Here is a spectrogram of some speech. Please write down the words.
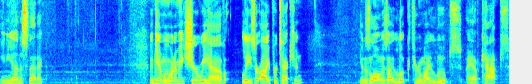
any anesthetic. Again, we want to make sure we have laser eye protection. And as long as I look through my loupes, I have caps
